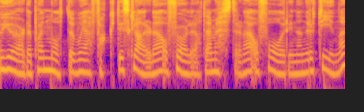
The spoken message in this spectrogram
Og gjøre det på en måte hvor jeg faktisk klarer det og føler at jeg mestrer det og får inn en rutine.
